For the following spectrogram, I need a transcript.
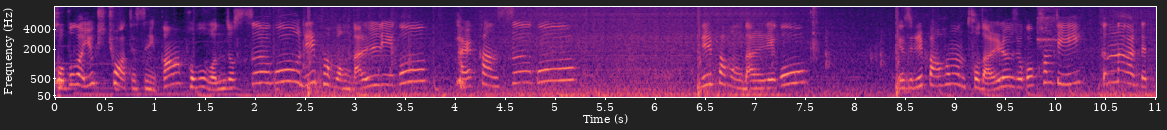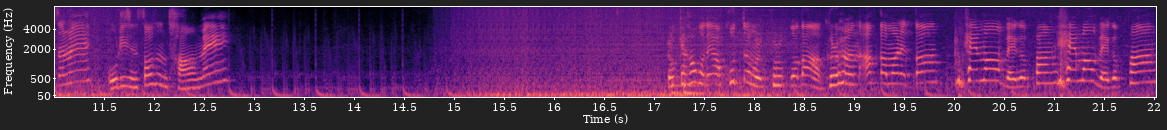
버브가 60초가 됐으니까 버브 먼저 쓰고 릴파벙 날리고 발칸 쓰고 릴파벙 날리고 그래서 릴빵 한번 더 날려주고 컨티 끝나갈 때쯤에 오리진 써준 다음에 이렇게 하고 내가 고점을 볼 거다. 그러면 아까 말했던 해머 매그팡 해머 매그팡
